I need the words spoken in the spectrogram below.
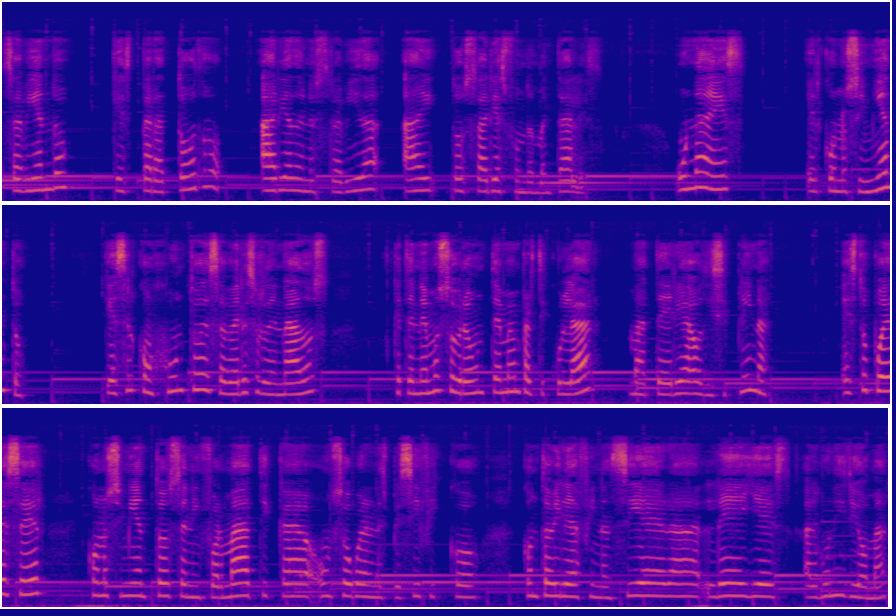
sabiendo que para todo área de nuestra vida hay dos áreas fundamentales. Una es el conocimiento, que es el conjunto de saberes ordenados que tenemos sobre un tema en particular, materia o disciplina. Esto puede ser conocimientos en informática, un software en específico, contabilidad financiera, leyes, algún idioma.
